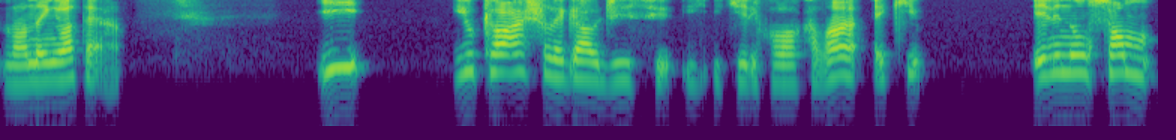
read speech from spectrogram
lá na Inglaterra. E, e o que eu acho legal disso e, e que ele coloca lá é que ele não só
